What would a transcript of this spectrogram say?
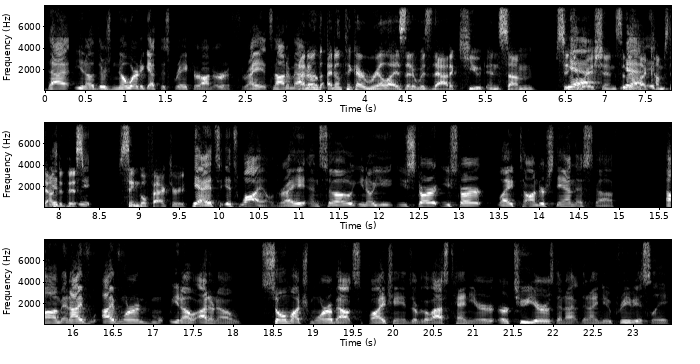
that you know there's nowhere to get this breaker on earth right it's not a matter i don't of, i don't think i realized that it was that acute in some situations yeah, that yeah, it like comes down it, to this it, single factory. Yeah, it's it's wild, right? And so, you know, you you start you start like to understand this stuff. Um, and I've I've learned, you know, I don't know, so much more about supply chains over the last ten year or two years than I than I knew previously.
